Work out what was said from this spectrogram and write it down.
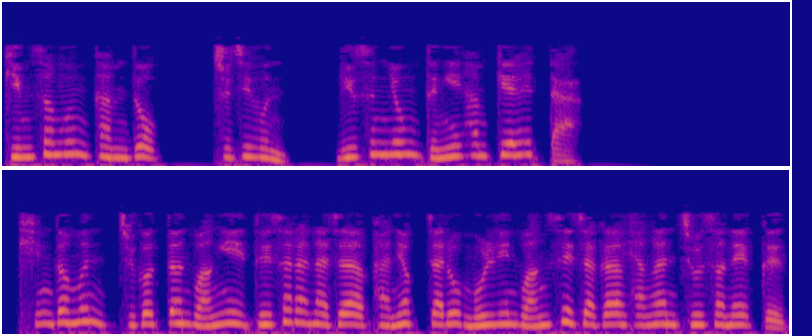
김성훈 감독, 주지훈, 류승용 등이 함께했다. 킹덤은 죽었던 왕이 되살아나자 반역자로 몰린 왕세자가 향한 조선의 끝,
